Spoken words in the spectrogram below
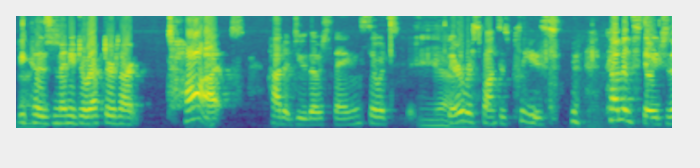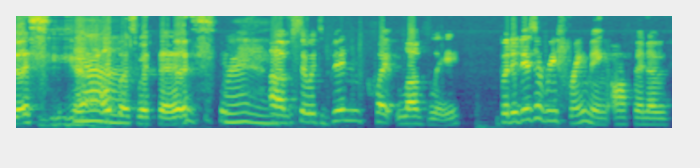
because Nice. many directors aren't taught how to do those things. So it's Yeah. their response is, please come and stage this. Yeah. Help us with this. Right. Um, so it's been quite lovely, but it is a reframing often of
